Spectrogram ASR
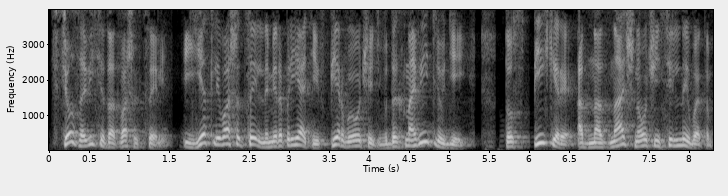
Все зависит от ваших целей. И если ваша цель на мероприятии в первую очередь вдохновить людей, то спикеры однозначно очень сильны в этом.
